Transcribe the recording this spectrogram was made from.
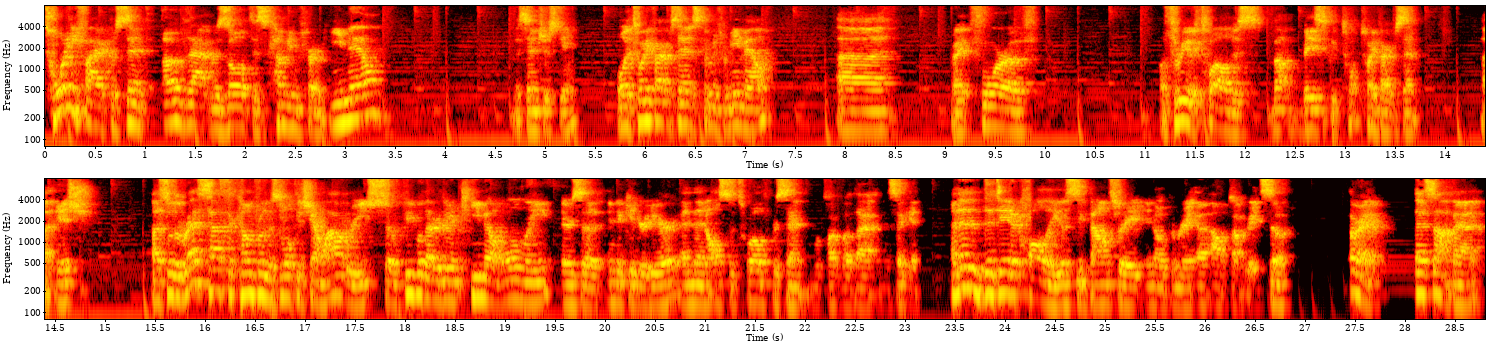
25% of that result is coming from email. That's interesting. Only 25% is coming from email. Uh, right, four of, well, three of 12 is about basically 25% uh, ish. Uh, so the rest has to come from this multi-channel outreach. So people that are doing email only, there's an indicator here, and then also 12%. We'll talk about that in a second. And then the data quality. Let's see bounce rate and open rate, uh, opt-out rate. So, all right, that's not bad.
